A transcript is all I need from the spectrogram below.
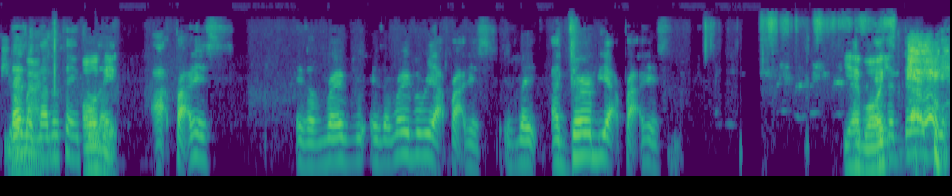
pure That's banter another thing all Like, day. at practice is a rival is a rivalry at practice. It's like a derby at practice. Yeah, boy. It's a derby.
